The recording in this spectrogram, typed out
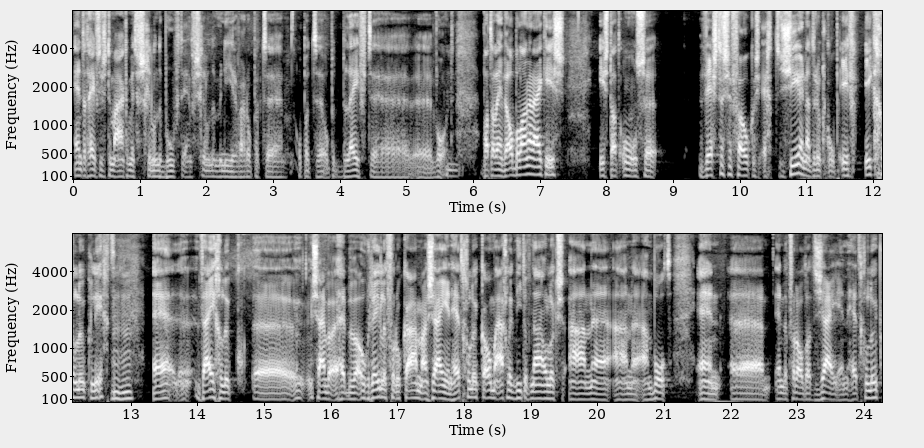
En dat heeft dus te maken met verschillende behoeften en verschillende manieren waarop het, uh, op het, op het beleefd wordt. Mm. Wat alleen wel belangrijk is, is dat onze westerse focus echt zeer nadrukkelijk op ik, ik geluk ligt. Mm -hmm. Eh, wij geluk eh, zijn we, hebben we ook redelijk voor elkaar, maar zij en het geluk komen eigenlijk niet of nauwelijks aan, eh, aan, eh, aan bod. En, en vooral dat zij en het geluk,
